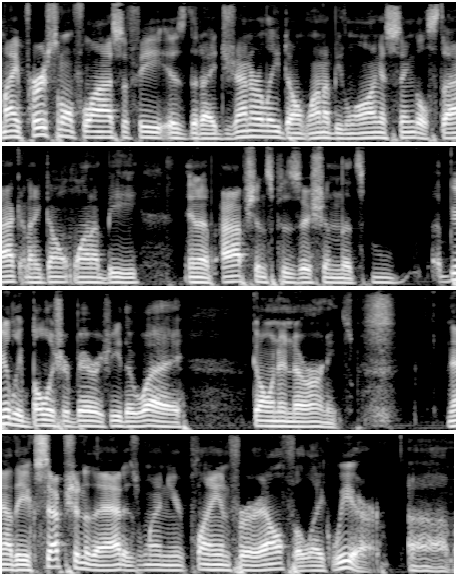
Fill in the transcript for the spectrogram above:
my personal philosophy is that I generally don't want to be long a single stock and I don't want to be in an options position that's really bullish or bearish either way going into earnings. Now, the exception to that is when you're playing for alpha like we are uh,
